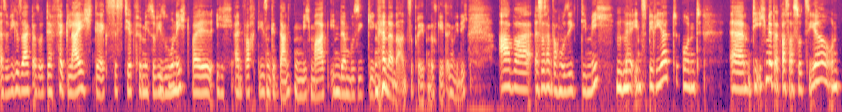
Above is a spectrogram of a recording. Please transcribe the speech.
also wie gesagt, also der Vergleich, der existiert für mich sowieso mhm. nicht, weil ich einfach diesen Gedanken nicht mag, in der Musik gegeneinander anzutreten. Das geht irgendwie nicht aber es ist einfach Musik, die mich mhm. äh, inspiriert und ähm, die ich mit etwas assoziiere und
